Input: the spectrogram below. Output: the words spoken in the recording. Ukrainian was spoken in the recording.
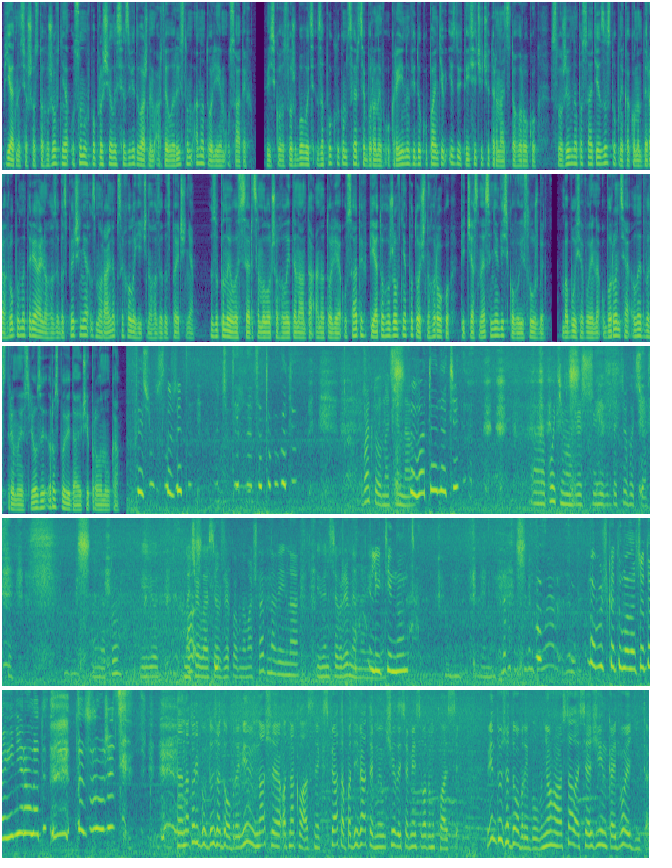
п'ятницю 6 жовтня у Сумах попрощалися з відважним артилеристом Анатолієм Усатих. Військовослужбовець за покликом серця боронив Україну від окупантів із 2014 року. Служив на посаді заступника командира групи матеріального забезпечення з морально-психологічного забезпечення. Зупинилось серце молодшого лейтенанта Анатолія Усатих 5 жовтня поточного року під час несення військової служби. Бабуся воїна-оборонця ледве стримує сльози, розповідаючи про онука. Пішов служити у 14-му году. В АТО починав. В АТО начинав. А потім вже ж до цього часу. А АТО. І почалася вже повномасштабна війна, і він все время на війні. Лейтенант. Бабушка думала, що до генерала. Анатолій був дуже добрий. Він наш однокласник. З 5 по 9 ми вчилися в одному класі. Він дуже добрий був. У нього залишилася жінка і двоє діток.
